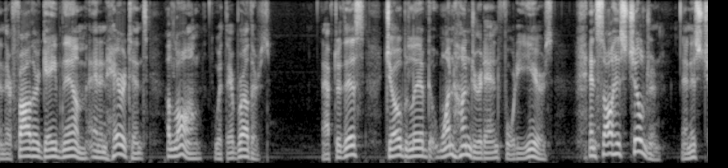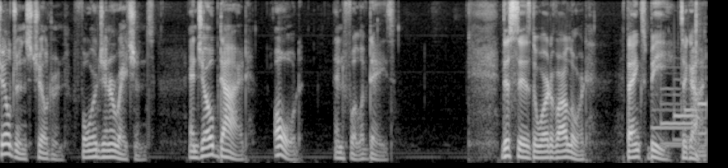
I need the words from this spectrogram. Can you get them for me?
and their father gave them an inheritance along with their brothers. After this, Job lived one hundred and forty years, and saw his children and his children's children four generations. And Job died, old and full of days. This is the word of our Lord. Thanks be to God.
